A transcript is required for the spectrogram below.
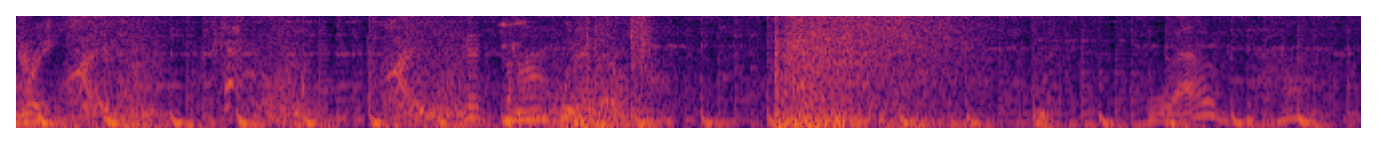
Great. Goodbye. Well done.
